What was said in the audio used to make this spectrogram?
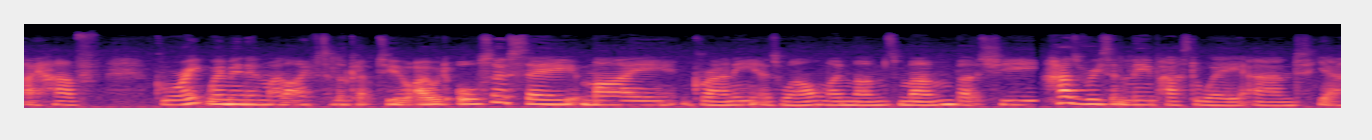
I have great women in my life to look up to. I would also say my granny as well, my mum's mum, but she has recently passed away and yeah,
